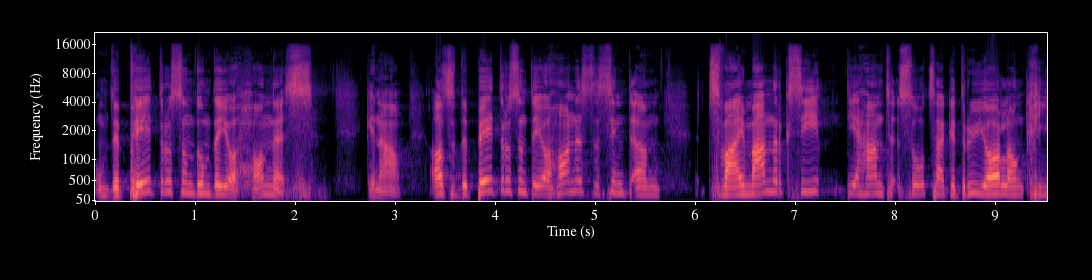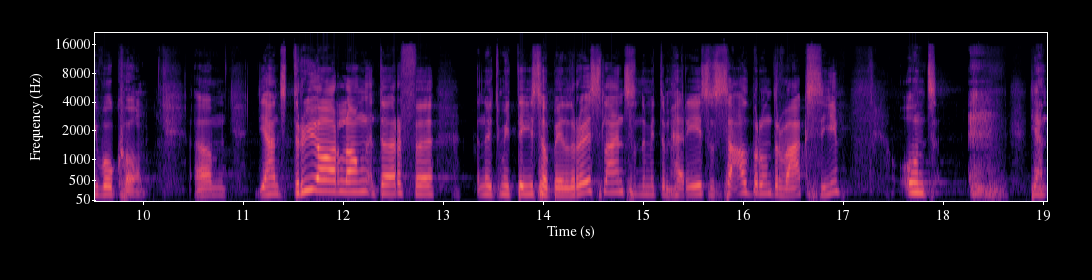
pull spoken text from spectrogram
Um den Petrus und um den Johannes. Genau. Also der Petrus und der Johannes, das sind ähm, zwei Männer gewesen, die haben sozusagen drei Jahre lang Kivo gehabt. Ähm, die haben drei Jahre lang dürfen nicht mit der Isabel Röslein, sondern mit dem Herr Jesus selber unterwegs sein. Und die haben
